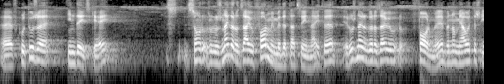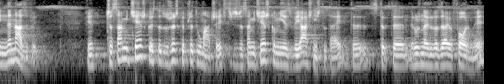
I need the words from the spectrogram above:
e, w kulturze indyjskiej są różnego rodzaju formy medytacyjne i te różnego rodzaju formy będą miały też inne nazwy. Więc czasami ciężko jest to troszeczkę przetłumaczyć, czasami ciężko mi jest wyjaśnić tutaj te, te różnego rodzaju formy,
